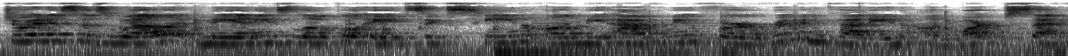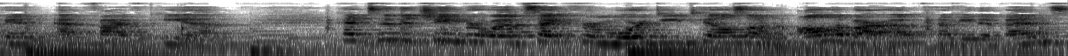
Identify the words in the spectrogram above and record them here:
Join us as well at Manny's Local 816 on the Avenue for a ribbon cutting on March 2nd at 5 p.m. Head to the Chamber website for more details on all of our upcoming events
